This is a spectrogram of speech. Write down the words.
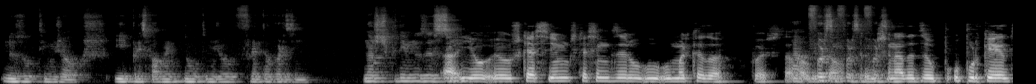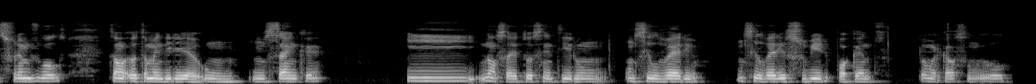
nos últimos jogos e principalmente no último jogo frente ao Varzinho. Nós despedimos-nos assim. Ah, e eu, eu esqueci-me esqueci de dizer o, o, marcador. Pois, estava ah, ali, força, então, força, força. nada a dizer o, o porquê de sofrermos golos. Então eu também diria um, um Sanca. E não sei, estou a sentir um, um Silvério um Silvério subir para o canto para marcar o segundo gol.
